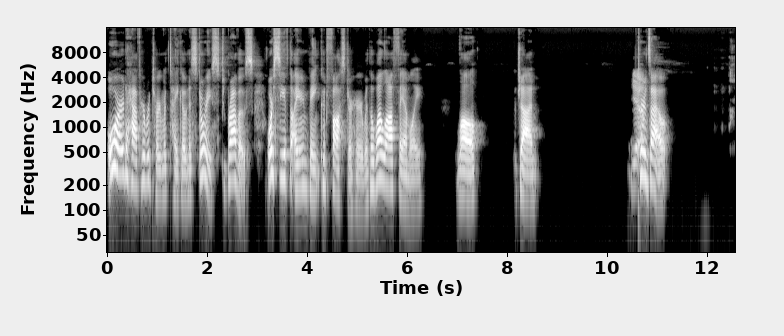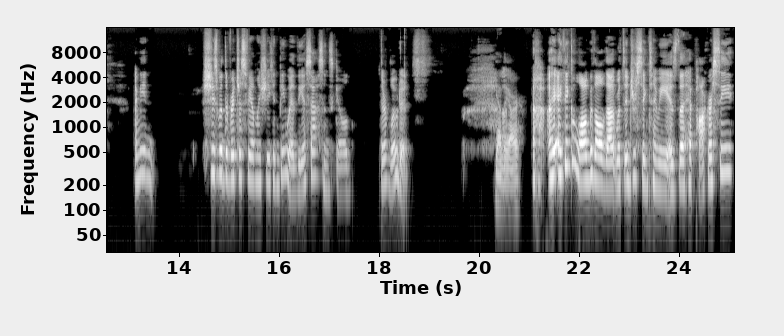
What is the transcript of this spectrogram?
or to have her return with Tycho Nestoris to Braavos, or see if the Iron Bank could foster her with a well off family. Lol. Jon. Yeah. Turns out. I mean, she's with the richest family she can be with, the Assassin's Guild. They're loaded. Yeah, they are. I, I think along with all of that, what's interesting to me is the hypocrisy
